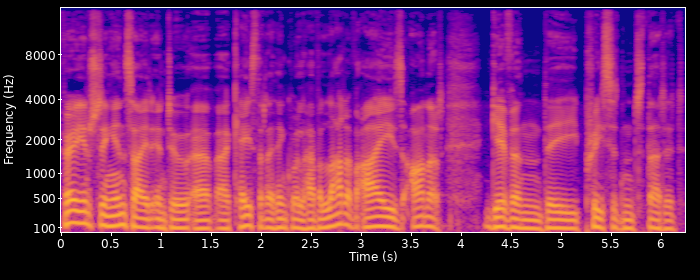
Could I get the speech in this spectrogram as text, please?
very interesting insight into a, a, case that I think will have a lot of eyes on it, given the precedent that it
